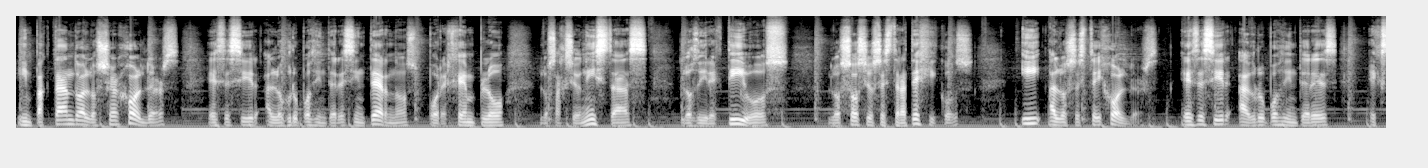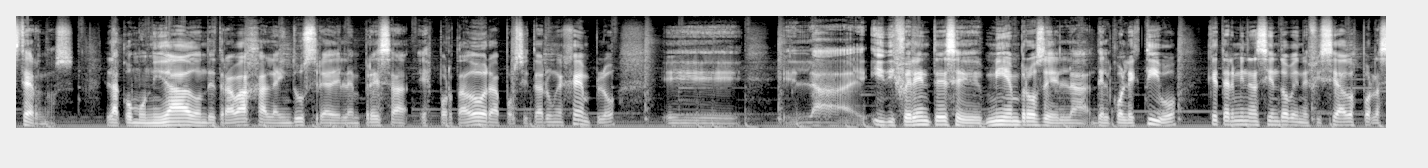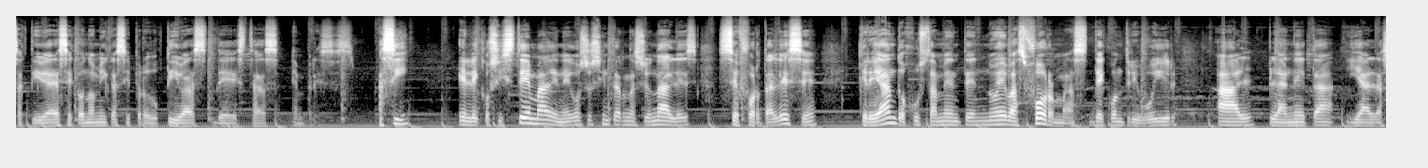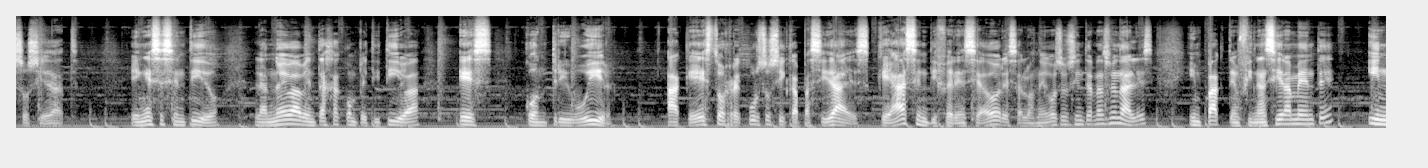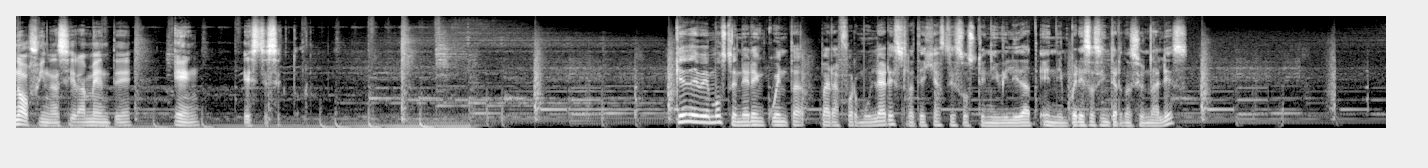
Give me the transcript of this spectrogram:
impactando a los shareholders, es decir, a los grupos de interés internos, por ejemplo, los accionistas, los directivos, los socios estratégicos y a los stakeholders, es decir, a grupos de interés externos. La comunidad donde trabaja la industria de la empresa exportadora, por citar un ejemplo, eh, y diferentes eh, miembros del colectivo que terminan siendo beneficiados por las actividades económicas y productivas de estas empresas. Así, el ecosistema de negocios internacionales se fortalece creando justamente nuevas formas de contribuir al planeta y a la sociedad. En ese sentido, la nueva ventaja competitiva es contribuir a que estos recursos y capacidades que hacen diferenciadores a los negocios internacionales impacten financieramente y no financieramente en este sector. ¿Qué debemos tener en cuenta para formular estrategias de sostenibilidad en empresas internacionales?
